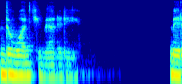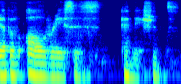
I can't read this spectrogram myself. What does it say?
The one humanity made up of all races and nations.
